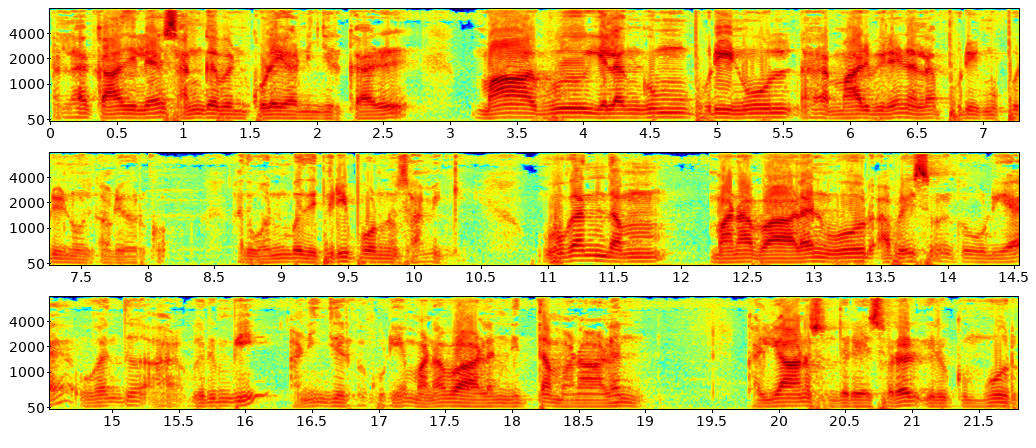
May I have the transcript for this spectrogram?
நல்லா காதில சங்கவன் குலை அணிஞ்சிருக்காரு. மாவு இலங்கும் புரி நூல் மார்பிலே நல்லா புரி முப்புரி நூல் அப்படி இருக்கும். அது ஒன்பது பிரி போடணும் சாமிக்கு. உகந்தம் மணவாளன் ஊர் அப்படி சொல்லக்கூடிய உகந்து விரும்பி அணிஞ்சிருக்கக்கூடிய மணவாளன் நித்த மணாளன். கல்யாண சுந்தரேஸ்வரர் இருக்கும் ஊர்.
